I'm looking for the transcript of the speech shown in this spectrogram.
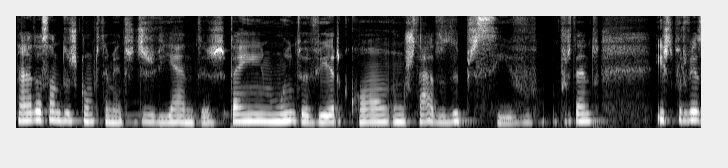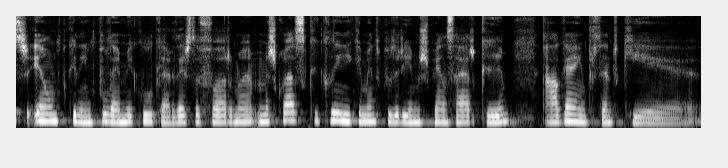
A adoção dos comportamentos desviantes tem muito a ver com um estado depressivo. Portanto, Isto por vezes é um bocadinho polémico colocar desta forma, mas quase que clinicamente poderíamos pensar que alguém, portanto, que é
